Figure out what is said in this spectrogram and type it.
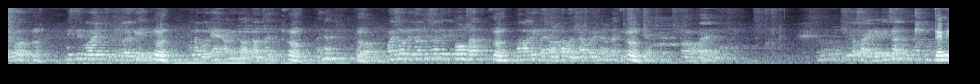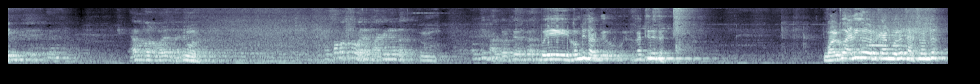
हो मिस्त्री गयो छुट्टी गयो कि अँ, उसलाई भोलि आएर अलिकति हल्का हुन्छ नि अँ, होइन पैसा उसले जति छ त्यति पाउँछ अँ। तर अलिक भए हल्का भन्दा अब होइन अँ। उसलाई यो साइड ठिक छ त्यहाँ नि हेल्प गर्नु पऱ्यो नि होइन समस्या भएर थाकेन नि त। अँ। कम्ती थाक्दो थियो नि त। बुइ कम्ती थाक्थ्यो साँच्ची नै त। घरको अलिकति काम गरेर थाक्छ अन्त।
